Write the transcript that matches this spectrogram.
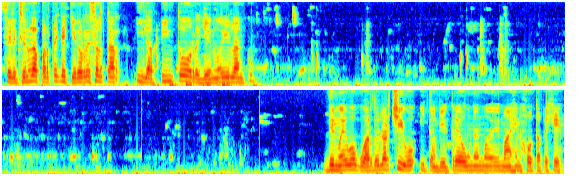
Selecciono la parte que quiero resaltar y la pinto o relleno de blanco. De nuevo guardo el archivo y también creo una nueva imagen JPG.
